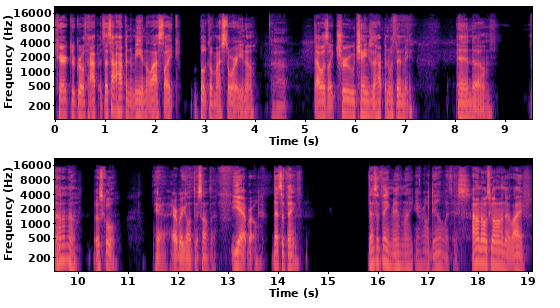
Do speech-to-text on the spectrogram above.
character growth happens. That's how it happened to me in the last like book of my story, you know Uh, that was like true change that happened within me and um i don't know it was cool yeah. Everybody going through something. yeah bro that's the thing that's the thing man like Yeah, we're all dealing with this. i don't know what's going on in their life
